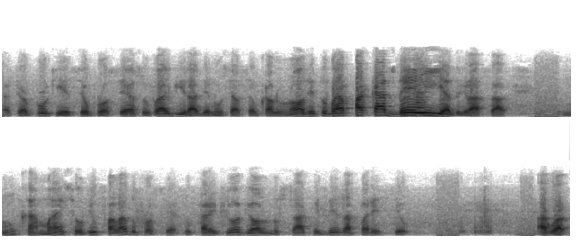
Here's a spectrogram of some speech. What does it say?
Tá certo? Porque seu processo vai virar denunciação caluniosa e tu vai pra cadeia, desgraçado. Nunca mais se ouviu falar do processo. O cara enfiou a viola no saco e desapareceu. Agora,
